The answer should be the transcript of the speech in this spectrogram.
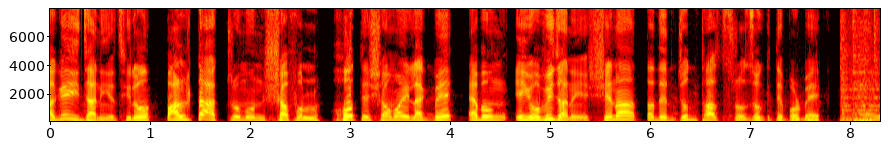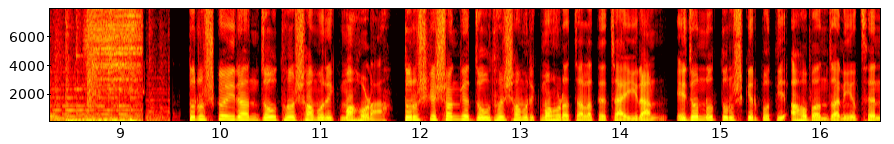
আগেই জানিয়েছিল, পাল্টা আক্রমণ সফল হতে সময় লাগবে এবং এই অভিযানে সেনা তাদের যুদ্ধাস্ত্র ঝুঁকিতে পড়বে। তুরস্ক, ইরান যৌথ সামরিক মহড়া। তুরস্কের সঙ্গে যৌথ সামরিক মহড়া চালাতে চায় ইরান। এজন্য তুরস্কের প্রতি আহ্বান জানিয়েছেন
